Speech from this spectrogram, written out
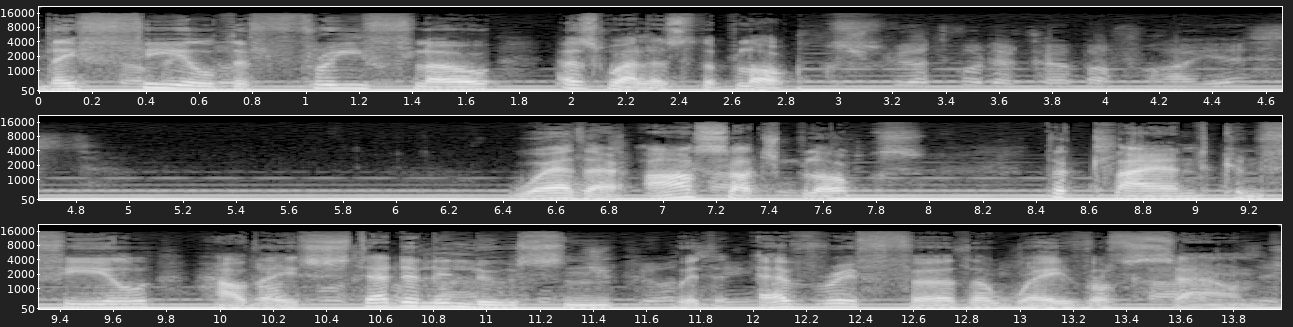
They feel the free flow as well as the blocks. Where there are such blocks, the client can feel how they steadily loosen with every further wave of sound.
